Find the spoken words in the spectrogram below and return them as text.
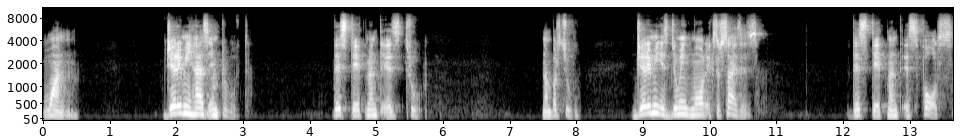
1. Jeremy has improved. This statement is true. Number 2. Jeremy is doing more exercises. This statement is false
